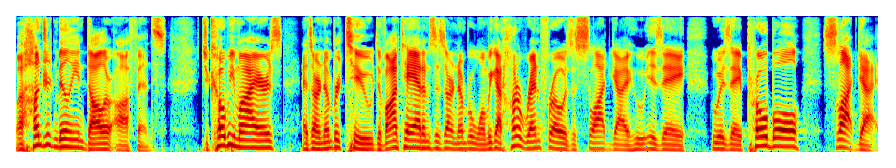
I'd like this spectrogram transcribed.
a hundred million dollar offense Jakobi Meyers as our number two, Davante Adams is our number one. We got Hunter Renfrow as a slot guy who is a who is a Pro Bowl slot guy.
